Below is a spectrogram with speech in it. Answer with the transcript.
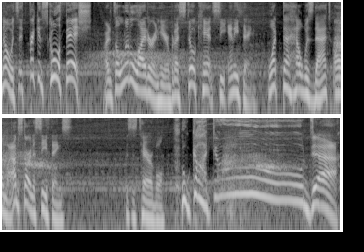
No, it's a freaking school of fish. All right, it's a little lighter in here, but I still can't see anything. What the hell was that? Oh my, I'm starting to see things. This is terrible. Oh god, dude! Ah.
